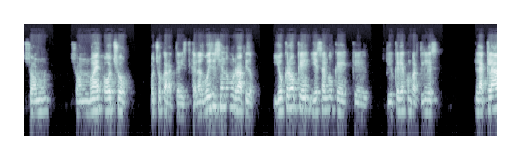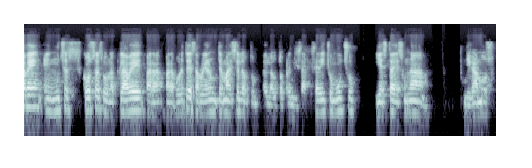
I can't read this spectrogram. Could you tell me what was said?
son, son nueve, ocho, ocho características. Las voy diciendo muy rápido. Yo creo que, y es algo que, que yo quería compartirles, la clave en muchas cosas o la clave para, para poderte desarrollar un tema es el, auto, el autoaprendizaje. Se ha dicho mucho y esta es una, digamos,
